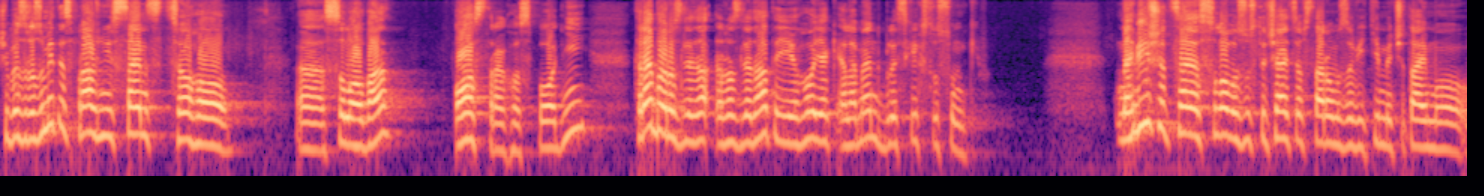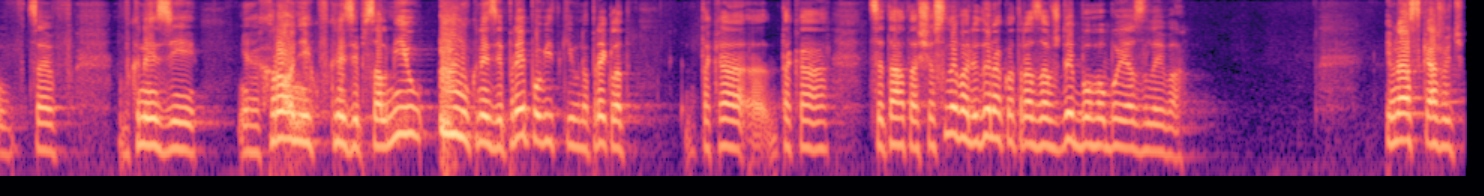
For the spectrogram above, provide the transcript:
Щоб зрозуміти справжній сенс цього е, слова, острах Господній, треба розглядати його як елемент близьких стосунків. Найбільше це слово зустрічається в Старому Завіті. Ми читаємо це в, в книзі е, Хронік, в книзі Псалмів, в книзі приповідків. Наприклад, така, е, така цитата: Щаслива людина, котра завжди богобоязлива. І в нас кажуть,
